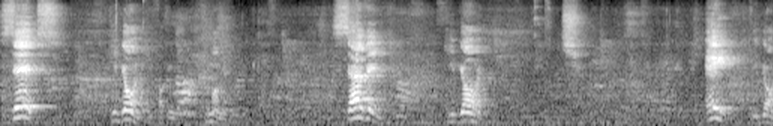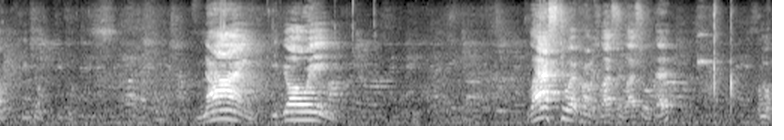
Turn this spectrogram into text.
Six. Keep going. Keep fucking going. Come on, man. Seven. Keep going. Eight. Keep going. Keep going. Keep going. Nine. Keep going. Last two, I promise. Last two, last two, okay? Come on.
